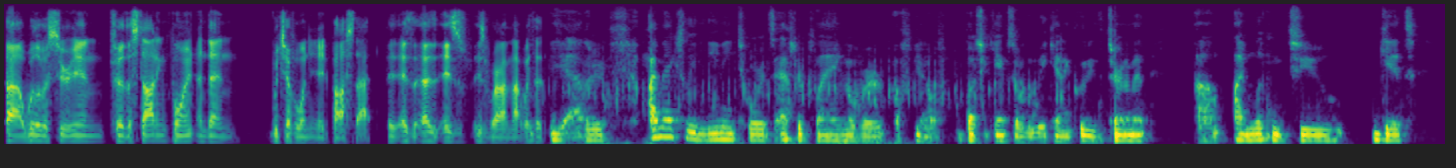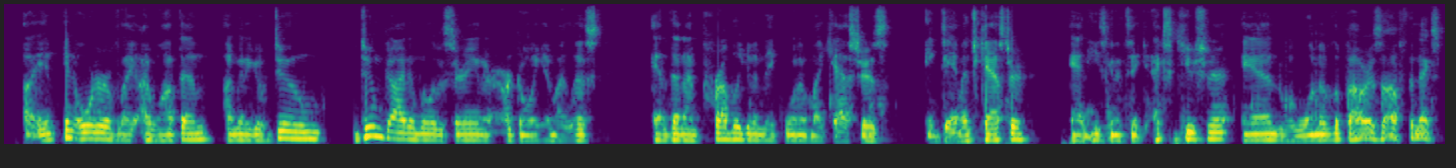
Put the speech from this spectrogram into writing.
uh, Will of Asuryan for the starting point, and then whichever one you need past that is, is, is, is where I'm at with it. yeah, I'm actually leaning towards after playing over a, you know a bunch of games over the weekend, including the tournament. Um, I'm looking to get uh, in, in order of like I want them. I'm going to go Doom, Doom Guide, and Will of Asuryan are, are going in my list, and then I'm probably going to make one of my casters a damage caster and he's going to take Executioner and one of the powers off the next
